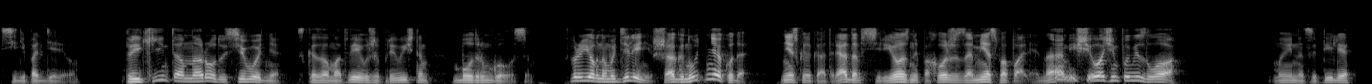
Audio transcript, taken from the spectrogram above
сидя под деревом. «Прикинь, там народу сегодня», — сказал Матвей уже привычным бодрым голосом. «В приемном отделении шагнуть некуда. Несколько отрядов серьезный, похоже, замес попали. Нам еще очень повезло». Мы нацепили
